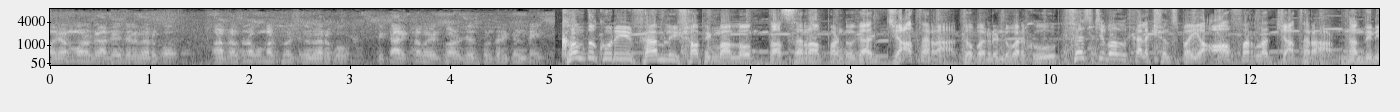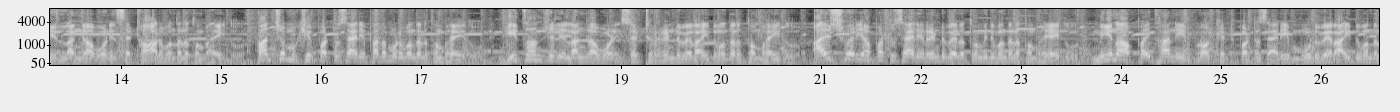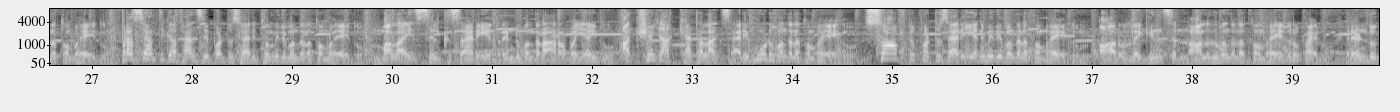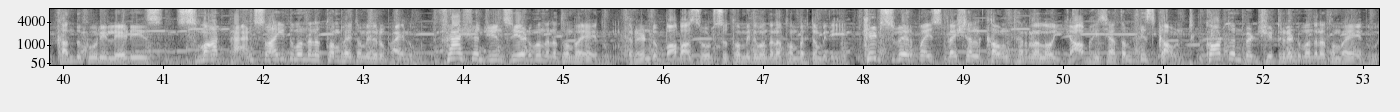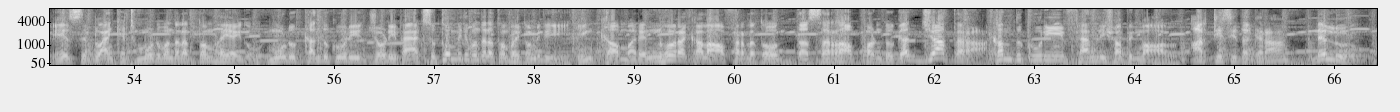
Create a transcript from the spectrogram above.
జగన్మోహన్ రెడ్డి ఆదేశాల మేరకు మన ప్రసన్న కుమార్ మేరకు ఈ కార్యక్రమం ఏర్పాటు చేసుకోవడం జరిగింది. కందుకూరి ఫ్యామిలీ షాపింగ్ మాల్లో దసరా పండుగ జాతర. అక్టోబర్ రెండు వరకు ఫెస్టివల్ కలెక్షన్స్ పై ఆఫర్ల జాతర. నందిని లంగా ఓణి సెట్ ఆరు వందల తొంభై ఐదు పంచముఖి పట్టు శారీ పదమూడు వందల తొంభై ఐదు గీతాంజలి లంగా ఓణి సెట్ రెండు వేల ఐదు వందల తొంభై ఐదు ఐశ్వర్య పట్టు శారీ రెండు వేల తొమ్మిది వందల తొంభై ఐదు మీనా పైథాని బ్రాకెట్ పట్టు శారీ మూడు వేల ఐదు వందల తొంభై ఐదు ప్రశాంతిక ఫ్యాన్సీ పట్టు శారీ తొమ్మిది వందల తొంభై ఐదు మలాయ్ సిల్క్ శారీ రెండు వందల అరవై ఐదు అక్షయ కేటలాగ్ శారీ మూడు వందల తొంభై ఐదు సాఫ్ట్ పట్టు శారీ ఎనిమిది వందల తొంభై ఐదు ఆరు లెగిన్స్ నాలుగు వందల తొంభై ఐదు రూపాయలు రెండు కందుకూరి లేడీస్ స్మార్ట్ ప్యాంట్స్ ఐదు వందల తొంభై తొమ్మిది రూపాయలు ఫ్యాషన్ జీన్స్ ఏడు వందల తొంభై ఐదు రెండు బాబా సూట్స్ తొమ్మిది వందల తొంభై తొమ్మిది కిడ్స్ వేర్ పై స్పెషల్ కౌంటర్లలో యాభై శాతం డిస్కౌంట్ కాటన్ బెడ్షీట్ రెండు వందల తొంభై ఐదు ఏసీ బ్లాంకెట్ మూడు వందల తొంభై ఐదు మూడు కందుకూరి జోడీ ప్యాక్స్ తొమ్మిది వందల తొంభై తొమ్మిది ఇంకా మరెన్నో రకాల రకాల ఆఫర్లతో దసరా పండుగ జాతర. Kandukuri family shopping mall. RTC దగ్గర నెల్లూరు.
